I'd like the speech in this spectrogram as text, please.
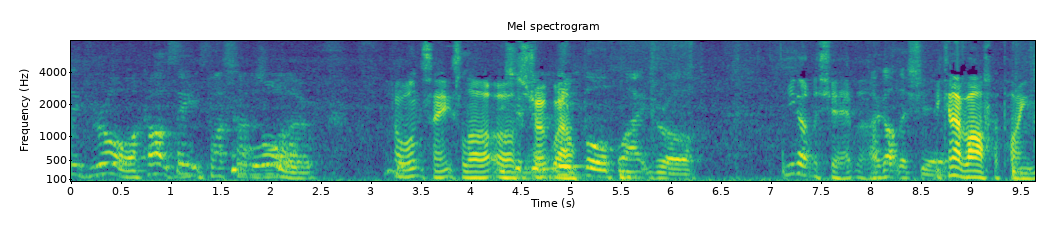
It's draw. I can't say it's Class too that as low. low. I won't say it's low or It's struck a well. good ball flight draw. You got the shape though. I got the shit. You can have half a point.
